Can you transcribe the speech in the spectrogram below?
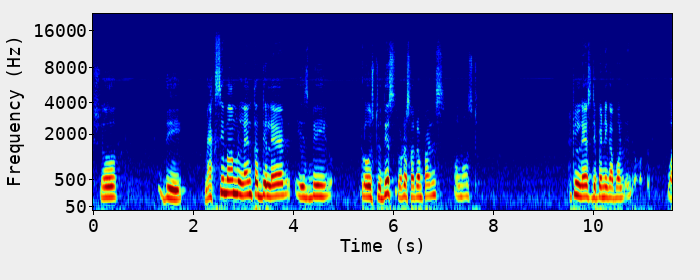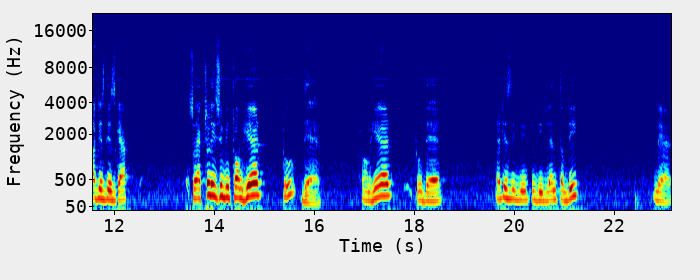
So, the maximum length of the layer is be close to this rotor circumference almost little less depending upon what is this gap. So, actually this will be from here to there from here to there. That is the, the, length of the layer.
